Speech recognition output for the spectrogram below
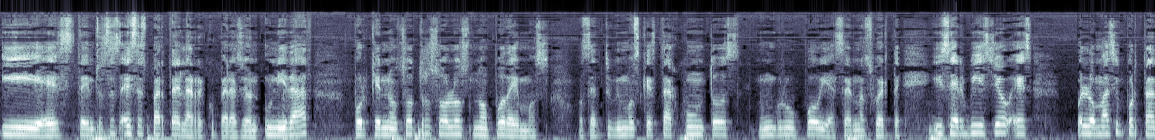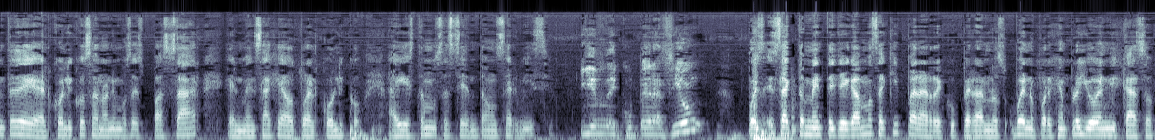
y este, entonces esa es parte de la recuperación. Unidad porque nosotros solos no podemos, o sea, tuvimos que estar juntos, un grupo y hacernos fuerte. Y servicio es lo más importante de Alcohólicos Anónimos es pasar el mensaje a otro alcohólico. Ahí estamos haciendo un servicio. ¿Y recuperación? Pues exactamente, llegamos aquí para recuperarnos. Bueno, por ejemplo, yo en mi caso,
